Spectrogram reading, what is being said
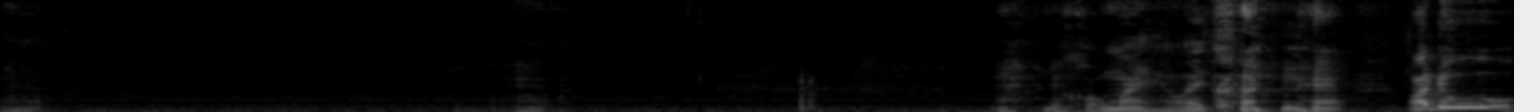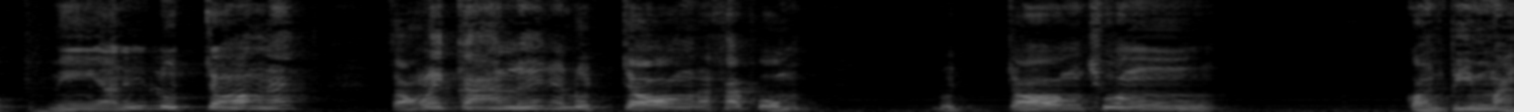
นะฮะอะ เดี๋ยวของใหม่เอาไว้ก่อนนะฮะมาดูนี่อันนี้หลุดจองนะสองรายการเลยเนี่ยหลุดจองนะครับ ผมหลุดจองช่วงก่อนปีใหม่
